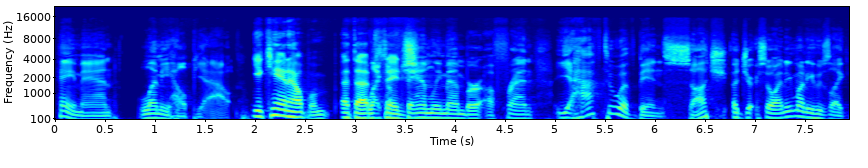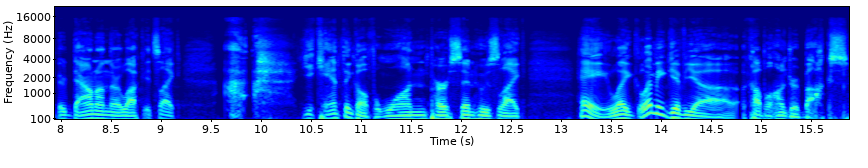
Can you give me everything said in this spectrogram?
"Hey, man, let me help you out." you can't help them at that like stage. a family member, a friend. You have to have been such a jerk. So anybody who's like they're down on their luck, it's like I, you can't think of one person who's like, "Hey, like let me give you a, a couple hundred bucks."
